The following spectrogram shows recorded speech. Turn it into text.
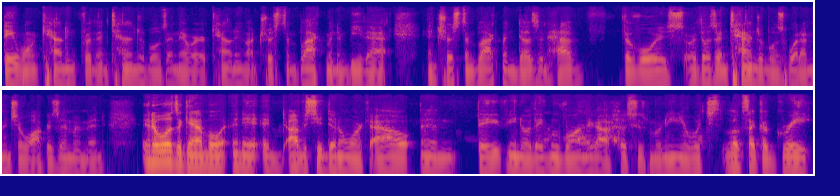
they weren't counting for the intangibles and they were counting on Tristan Blackmon to be that. And Tristan Blackmon doesn't have the voice or those intangibles, what I mentioned, Walker Zimmerman. And it was a gamble and it, it obviously didn't work out. And they, you know, they move on. They got Jesus Murillo, which looks like a great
